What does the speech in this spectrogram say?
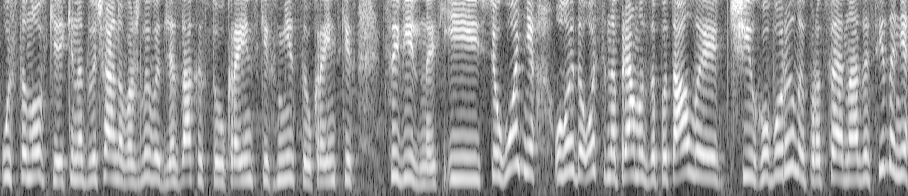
установки, які надзвичайно важливі для захисту українських міст українських цивільних. І сьогодні у Ллойда Остіна прямо запитали, чи говорили про це на засіданні,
